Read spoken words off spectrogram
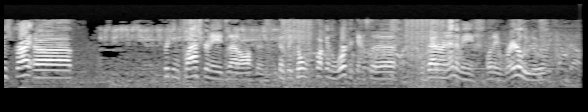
freaking sprite, uh, freaking flash grenades that often because they don't fucking work against the, the veteran enemies, or they rarely do.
